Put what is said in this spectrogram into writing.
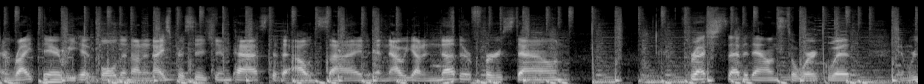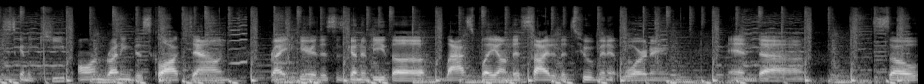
And right there, we hit Bolden on a nice precision pass to the outside, and now we got another first down. Fresh set of downs to work with, and we're just gonna keep on running this clock down right here, this is going to be the last play on this side of the two minute warning. And uh, so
